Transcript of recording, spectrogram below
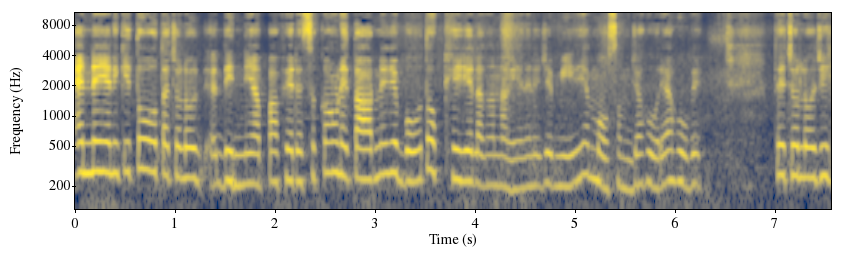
ਐਨੇ ਯਾਨੀ ਕਿ ਧੋ ਤਾਂ ਚਲੋ ਦਿੰਨੇ ਆਪਾਂ, ਫਿਰ ਸੁਕਾਉਣੇ ਤਾਰਨੇ ਜੇ ਬਹੁਤ ਔਖੇ ਜੇ ਲੱਗਣ ਲੱਗ ਜਾਂਦੇ ਨੇ, ਜੇ ਮੀਂਹ ਜਾਂ ਮੌਸਮ ਜਾ ਹੋ ਰਿਹਾ ਹੋਵੇ। ਤੇ ਚਲੋ ਜੀ,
